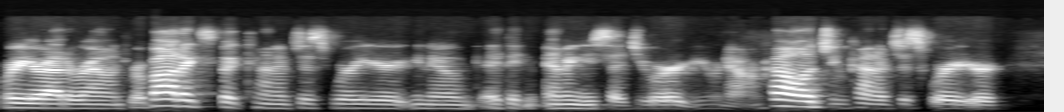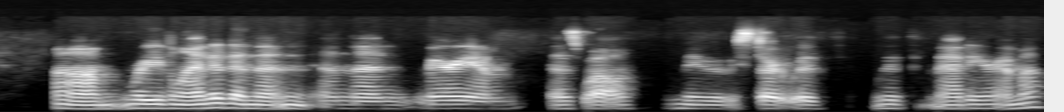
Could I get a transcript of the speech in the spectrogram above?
where you're at around robotics, but kind of just where you're, you know, I think Emma, you said you were you were now in college and kind of just where you're um, where you've landed, and then and then Maryam as well. Maybe we start with with Maddie or Emma.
